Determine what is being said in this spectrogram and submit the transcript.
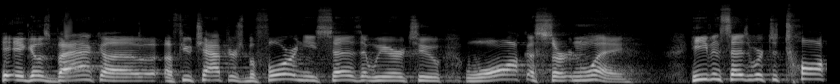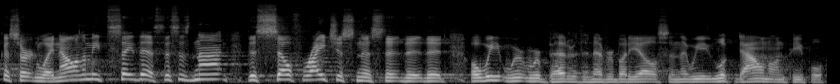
It, it goes back uh, a few chapters before, and he says that we are to walk a certain way. He even says we're to talk a certain way. Now, let me say this this is not this self righteousness that, that, that, oh, we, we're, we're better than everybody else and that we look down on people.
